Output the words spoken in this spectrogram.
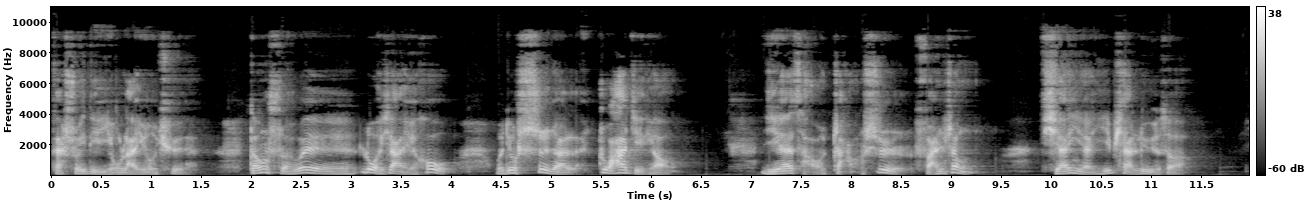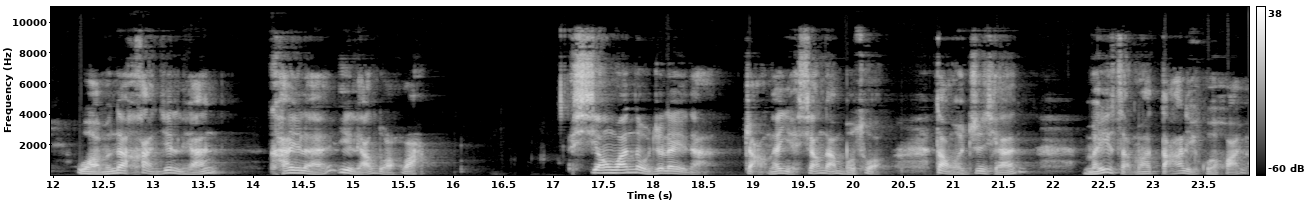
在水底游来游去的。等水位落下以后，我就试着抓几条。野草长势繁盛，田野一片绿色。我们的旱金莲开了一两朵花，香豌豆之类的。长得也相当不错，但我之前没怎么打理过花园。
